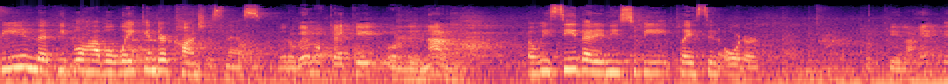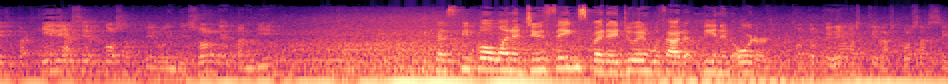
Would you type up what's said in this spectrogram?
seeing that people have awakened their consciousness, pero vemos que hay que ordenarlo. But we see that it needs to be placed in order. Porque la gente quiere hacer cosas, pero en desorden también. Because people want to do things, but they do it without it being in order. Nosotros queremos que las cosas se...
